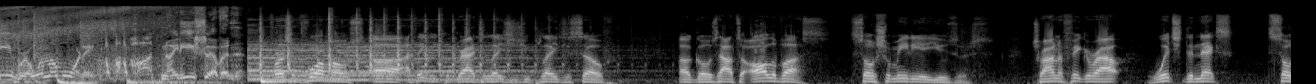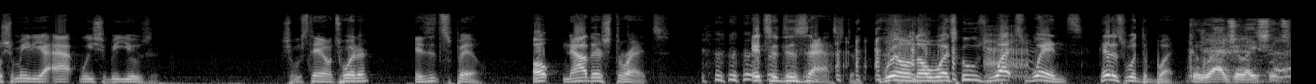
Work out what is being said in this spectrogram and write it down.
Ebro in the morning. Hot 97. First and foremost, uh, I think a congratulations you played yourself uh, goes out to all of us social media users trying to figure out which the next social media app we should be using. Should we stay on Twitter? Is it Spill? Oh, now there's Threads. It's a disaster. we don't know what's who's what's wins. Hit us with the button. Congratulations,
